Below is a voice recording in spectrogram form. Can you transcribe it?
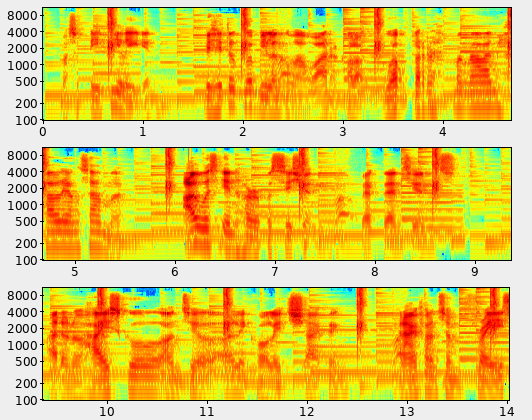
masuk TV lagi kan. Di situ gue bilang ke Mawar kalau gue pernah mengalami hal yang sama I was in her position back then since I don't know high school until early college I think. And I found some phrase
